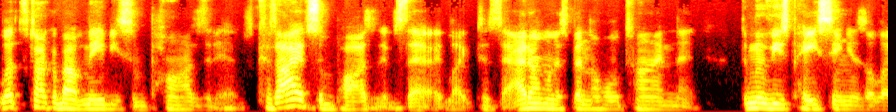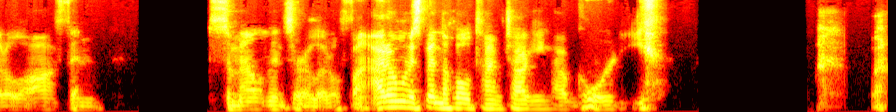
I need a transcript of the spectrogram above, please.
Let's talk about maybe some positives because I have some positives that I'd like to say. I don't want to spend the whole time that the movie's pacing is a little off and some elements are a little fun. I don't want to spend the whole time talking about Gordy. the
